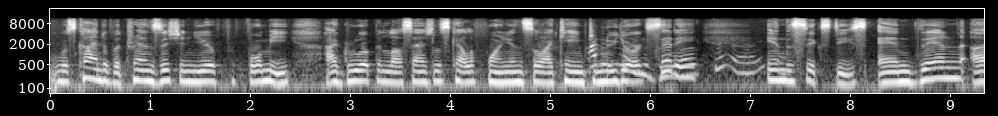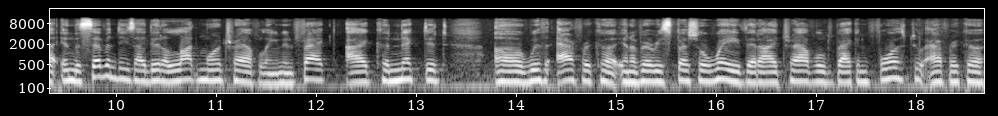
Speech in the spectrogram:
was kind of a transition year for me. I grew up in Los Angeles, California, and so I came to New York City there. In the 60s. And then uh, in the 70s, I did a lot more traveling. In fact, I connected uh, with Africa in a very special way that I traveled back and forth to Africa,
